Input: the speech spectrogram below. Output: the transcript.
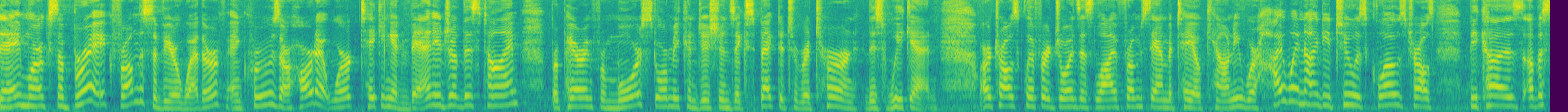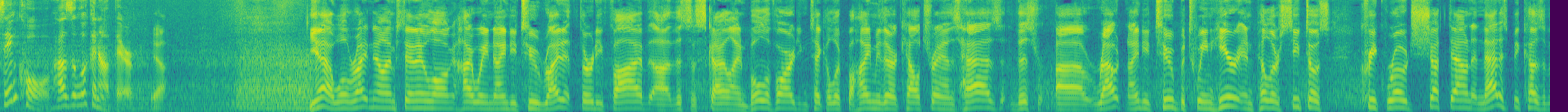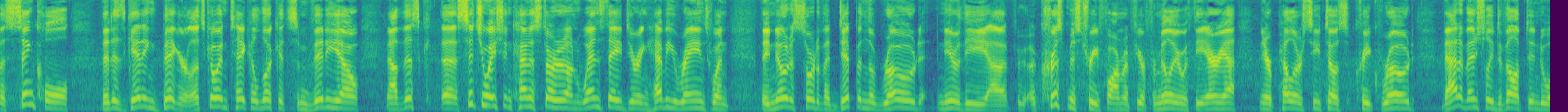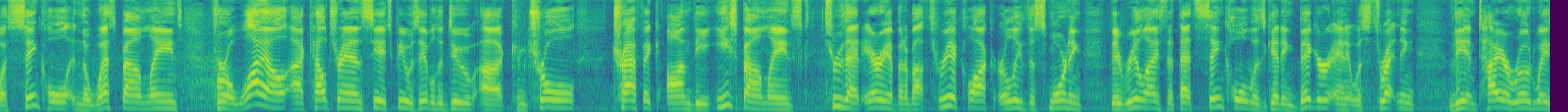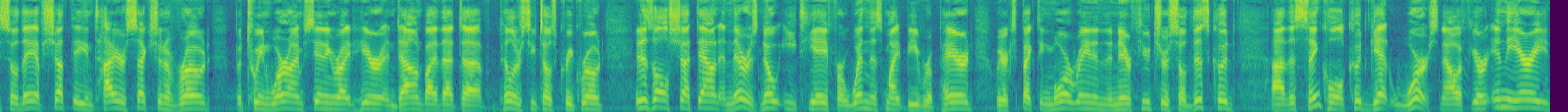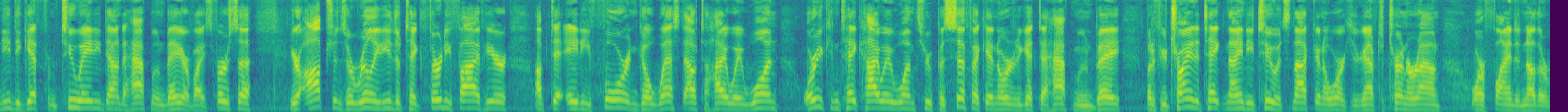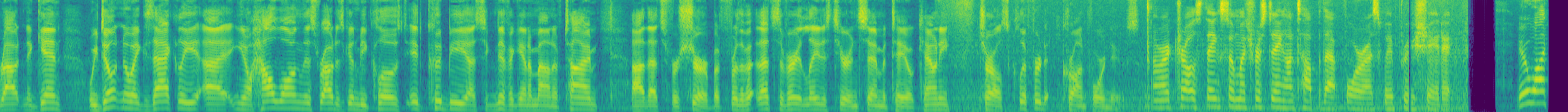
Today marks a break from the severe weather, and crews are hard at work taking advantage of this time, preparing for more stormy conditions expected to return this weekend. Our Charles Clifford joins us live from San Mateo County, where Highway 92 is closed, Charles, because of a sinkhole. How's it looking out there? Yeah. Yeah, well, right now I'm standing along Highway 92 right at 35. Uh, this is Skyline Boulevard. You can take a look behind me there. Caltrans has this uh, Route 92 between here and Pilarcitos Creek Road shut down, and that is because of a sinkhole that is getting bigger. Let's go ahead and take a look at some video. Now, this uh, situation kind of started on Wednesday during heavy rains when they noticed sort of a dip in the road near the uh, Christmas tree farm, if you're familiar with the area, near Pilarcitos Creek Road. That eventually developed into a sinkhole in the westbound lanes. For a while, uh, Caltrans CHP was able to do uh, control traffic on the eastbound lanes through that area, but about 3 o'clock early this morning, they realized that that sinkhole was getting bigger and it was threatening the entire roadway, so they have shut the entire section of road between where I'm standing right here and down by that uh, Pilarcitos Creek Road. It is all shut down, and there is no ETA for when this might be repaired. We're expecting more rain in the near future, so this could, uh, this sinkhole could get worse. Now, if you're in the area, you need to get from 280 down to Half Moon Bay or vice versa. Your options are really either take 35 here up to 84 and go west out to Highway 1, or you can take Highway 1 through Pacifica in order to get to Half Moon Bay. But if you're trying to take 92, it's not going to work. You're going to have to turn around or find another route. And again, we don't know exactly, uh, you know, how long this route is going to be closed. It could be a significant amount of time, uh, that's for sure. But for the, that's the very latest here in San Mateo County. Charles Clifford, KRON 4 News. All right, Charles, thanks so much for staying on top of that for us. We appreciate it. You're watching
